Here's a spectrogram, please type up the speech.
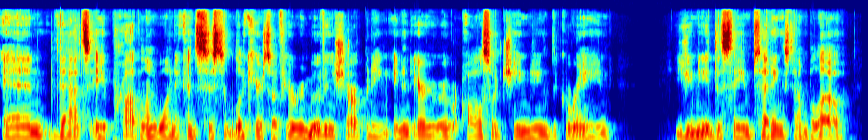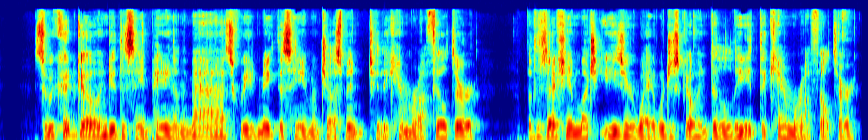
And that's a problem. I want a consistent look here. So if you're removing sharpening in an area where we're also changing the grain, you need the same settings down below. So we could go and do the same painting on the mask. We'd make the same adjustment to the camera filter, but there's actually a much easier way. We'll just go and delete the camera filter.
